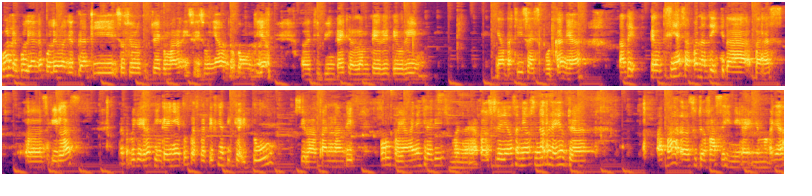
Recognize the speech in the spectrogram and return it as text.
boleh boleh. Anda boleh melanjutkan di sosiologi budaya kemarin isu-isunya untuk kemudian uh, dibingkai dalam teori-teori yang tadi saya sebutkan ya. Nanti teorisnya siapa? Nanti kita bahas uh, sekilas nah, tapi kira-kira bingkainya itu perspektifnya tiga itu silakan nanti oh bayangannya kira-kira gimana? Kalau sudah yang senior senior kayaknya udah apa uh, sudah fase ini kayaknya. Makanya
